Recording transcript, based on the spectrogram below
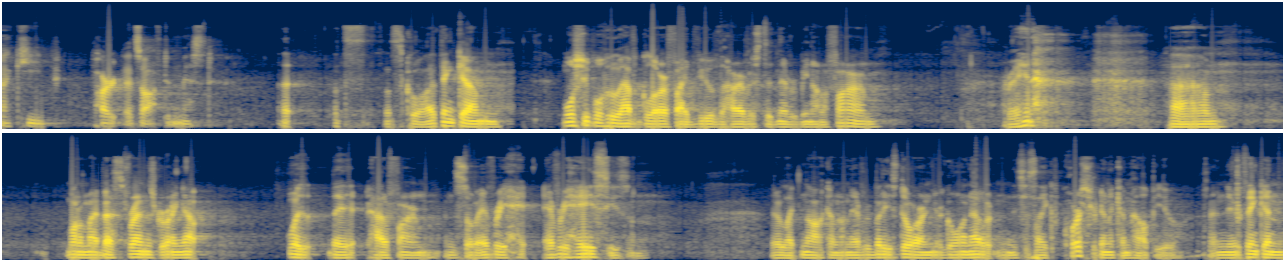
a key part that's often missed. Uh, that's, that's cool. I think um, most people who have a glorified view of the harvest had never been on a farm, right? um, one of my best friends growing up was they had a farm, and so every every hay season, they're like knocking on everybody's door, and you're going out, and it's just like, of course we're going to come help you, and you're thinking,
